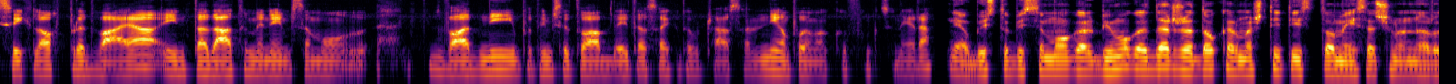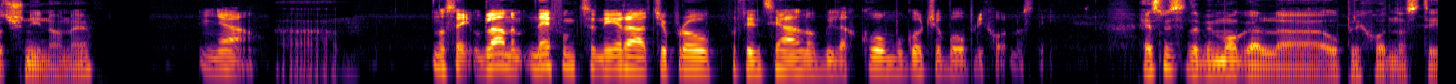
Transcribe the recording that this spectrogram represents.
se jih lahko predvaja, in ta datum je ne vem, samo dva dni, in potem se to update vsake toliko časa. Nimam pojma, kako funkcionira. Ne, v bistvu bi se mogel, bi mogel držati, dokler imaš ti tisto mesečno naročnino. Ne? Ja. Um, No, sej, v glavnem ne funkcionira, čeprav potencialno bi lahko, mogoče bo v prihodnosti. jaz mislim, da bi mogel uh, v prihodnosti.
